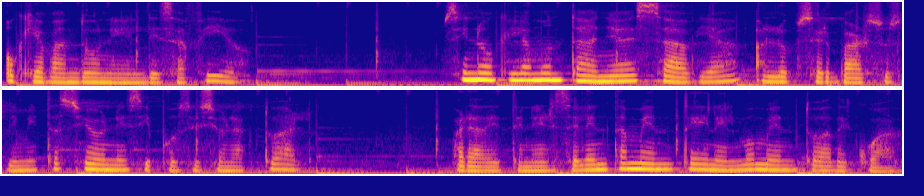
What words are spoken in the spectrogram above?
o que abandone el desafío sino que la montaña es sabia al observar sus limitaciones y posición actual, para detenerse lentamente en el momento adecuado.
